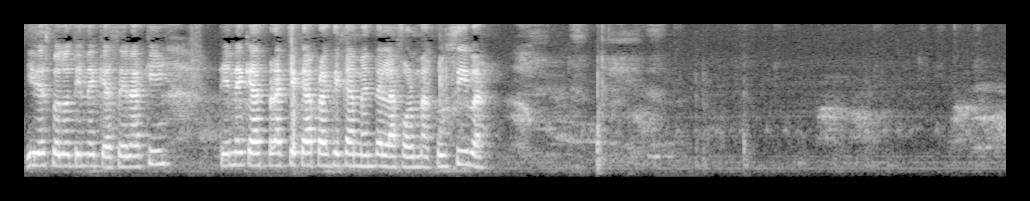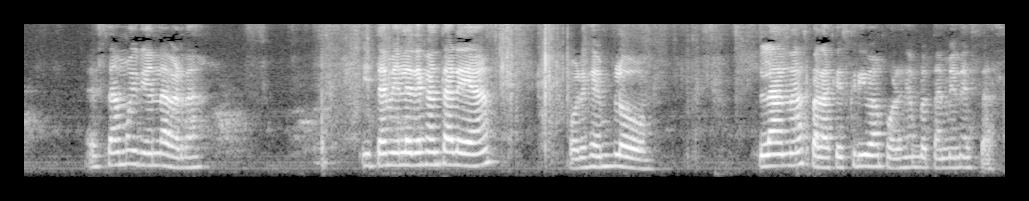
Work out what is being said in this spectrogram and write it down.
Y después lo tiene que hacer aquí. Tiene que practicar prácticamente la forma cursiva. Está muy bien, la verdad. Y también le dejan tarea, por ejemplo, planas para que escriban, por ejemplo, también estas.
